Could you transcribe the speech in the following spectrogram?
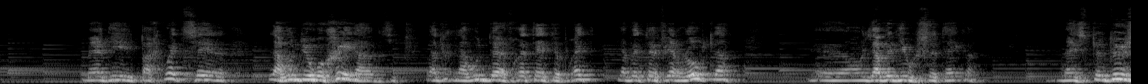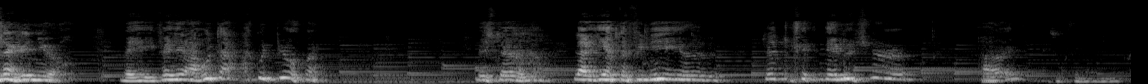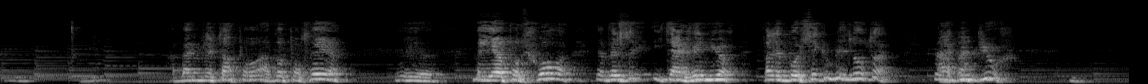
Mais il dit, Pacouette, c'est la route du Rocher, là, la, la route de la Fretette était prête, il avait été faire l'autre, là, Euh, on y avait dit où c'était, quoi. Ben, c'était deux ingénieurs. Mais ils faisaient la route à, à coups de pied. quoi. Mais la guerre était finie. Euh, des messieurs. Ah, ouais. Ils ont fait leur vie après. hein. Bien. Ah ben, le temps pour, à repenser. hein. Et, euh, mais il n'y avait pas de choix. Il, avait, il était ingénieur. Il fallait bosser comme les autres. hein, À Ah coups de ben. pioche.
